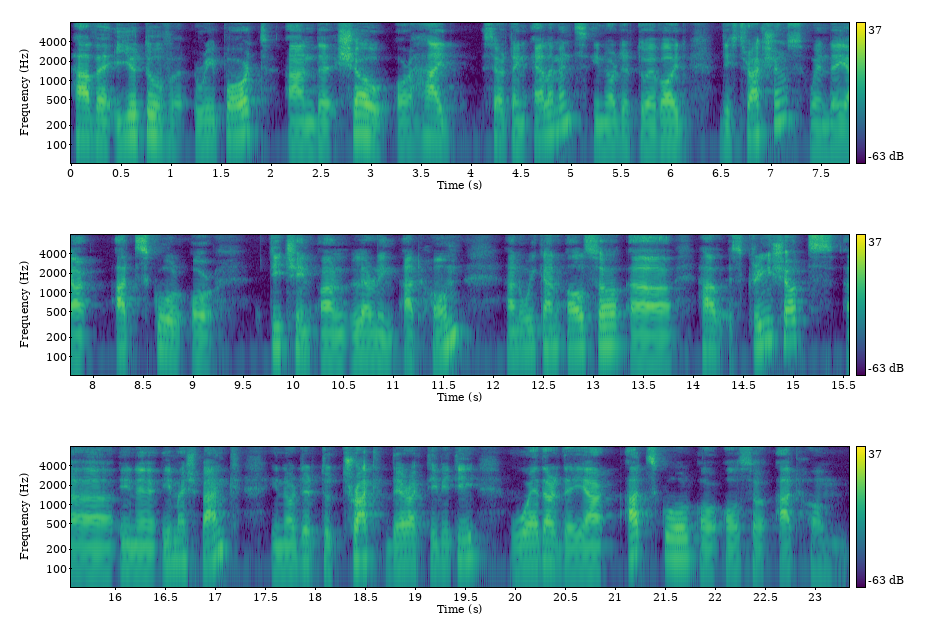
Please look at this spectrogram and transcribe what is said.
have a YouTube report and show or hide certain elements in order to avoid distractions when they are at school or teaching and learning at home and we can also uh, have screenshots uh, in an image bank in order to track their activity whether they are at school or also at home.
